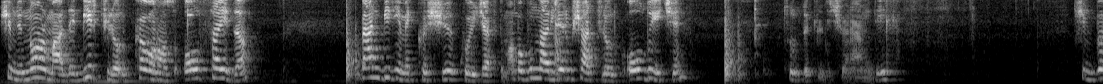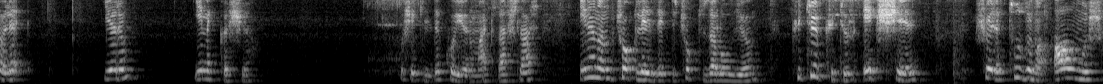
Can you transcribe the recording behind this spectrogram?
Şimdi normalde 1 kiloluk kavanoz olsaydı ben bir yemek kaşığı koyacaktım. Ama bunlar yarımşar kiloluk olduğu için tuz döküldü hiç önemli değil. Şimdi böyle yarım yemek kaşığı bu şekilde koyuyorum arkadaşlar. İnanın çok lezzetli, çok güzel oluyor. Kütür kütür, ekşi. Şöyle tuzunu almış.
